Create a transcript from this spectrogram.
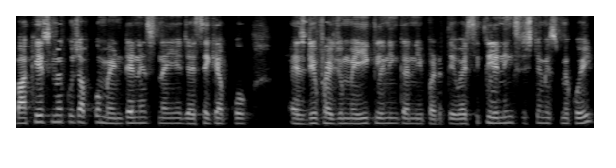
बाकी इसमें कुछ आपको मेंटेनेंस नहीं है, जैसे कि आपको एस डी फाइव में ई क्लीनिंग करनी पड़ती है, वैसी क्लीनिंग सिस्टम इसमें कोई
